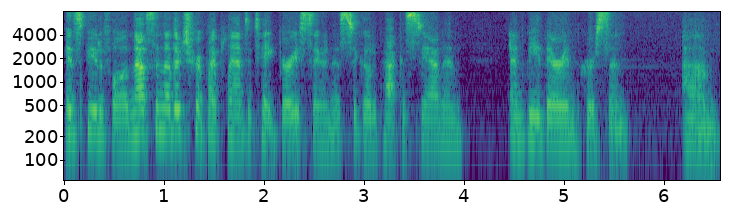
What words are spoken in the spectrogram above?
it's beautiful and that's another trip i plan to take very soon is to go to pakistan and and be there in person um,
